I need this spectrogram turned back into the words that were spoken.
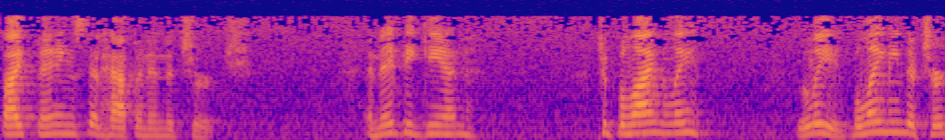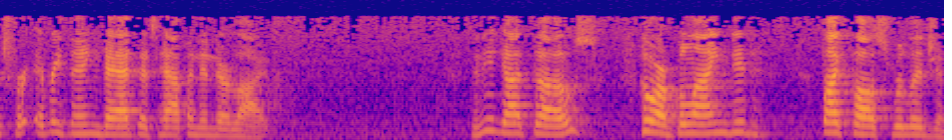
by things that happen in the church. And they begin to blindly leave, blaming the church for everything bad that's happened in their life. Then you got those who are blinded by false religion,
